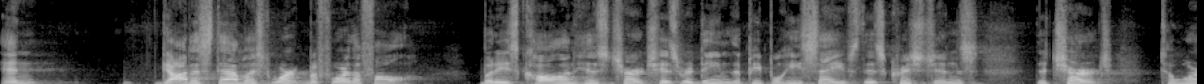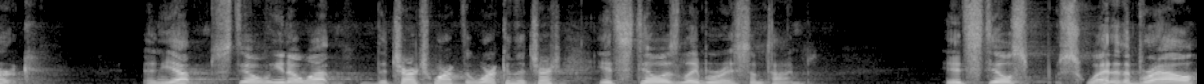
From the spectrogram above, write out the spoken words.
And God established work before the fall. But he's calling his church, his redeemed, the people he saves, these Christians, the church, to work. And yep, still, you know what? The church work, the work in the church, it still is laborious sometimes. It's still sweat of the brow.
